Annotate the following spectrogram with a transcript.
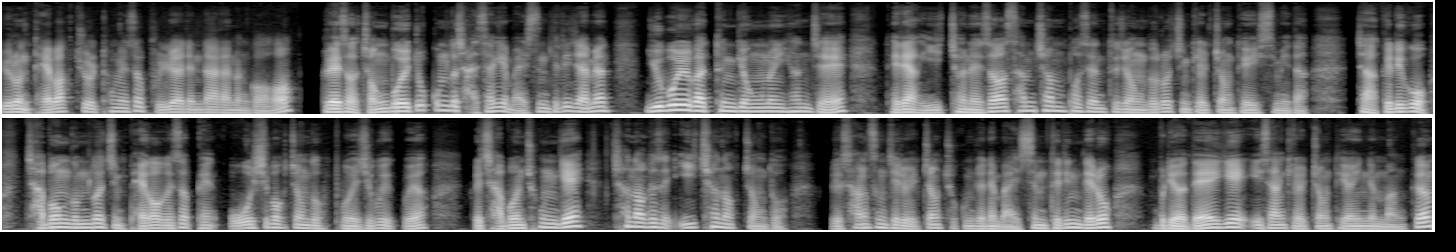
이런 대박주를 통해서 불려야 된다라는 거. 그래서 정보에 조금 더 자세하게 말씀드리자면 유보율 같은 경우는 현재 대략 2,000에서 3,000% 정도로 지금 결정되어 있습니다. 자, 그리고 자본금도 지금 100억에서 150억 정도 보여지고 있고요. 그 자본 총계 1,000억에서 2,000억 정도. 그리고 상승 재료 일정 조금 전에 말씀드린 대로 무려 4개 이상 결정되어 있는 만큼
